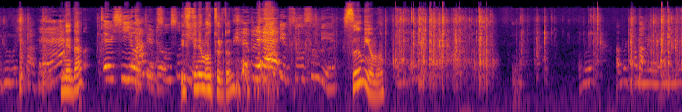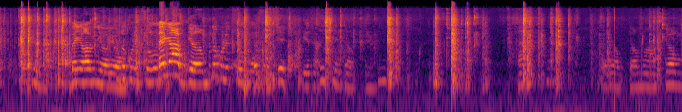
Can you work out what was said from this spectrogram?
ucunu çıkarttın? Neden? Eşiyor. Ne yapayım sığsın diye. Üstüne mi oturdun? ne yapayım sığsın diye. Sığmıyor mu? Abi tamam. Ben yapmıyorum. Bu da koleksiyonum. Ben yaptım. Bu da koleksiyonum. Yeter. Yeter. Ben yapacağım, yapacağım.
